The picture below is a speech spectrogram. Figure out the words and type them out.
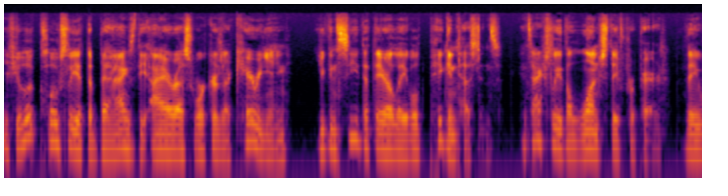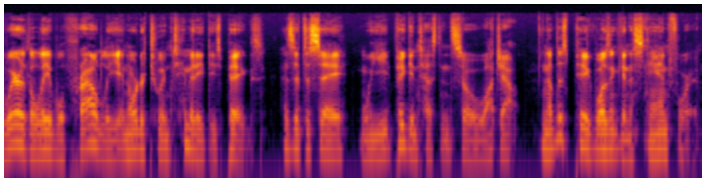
If you look closely at the bags the IRS workers are carrying, you can see that they are labeled pig intestines. It's actually the lunch they've prepared. They wear the label proudly in order to intimidate these pigs, as if to say, We eat pig intestines, so watch out. Now, this pig wasn't going to stand for it,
